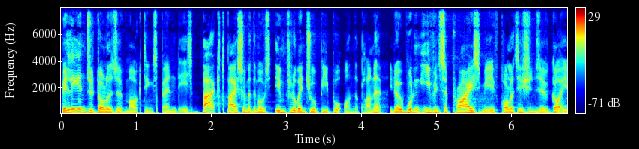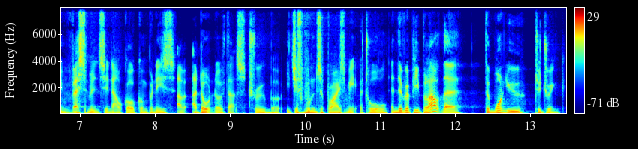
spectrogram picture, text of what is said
billions of dollars of marketing spend, is backed by some of the most influential people on the planet. You know, it wouldn't even surprise me if politicians have got investments in alcohol companies. I, I don't know if that's true, but it just wouldn't surprise me at all. And there are people out there that want you to drink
